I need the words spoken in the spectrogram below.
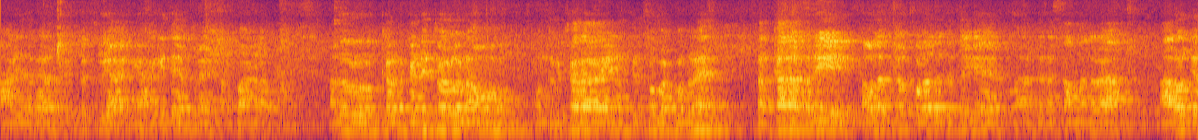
ಮಾಡಿದರೆ ಅದು ಯಶಸ್ವಿ ಆಗಿ ಆಗಿದೆ ಅಂದರೆ ತಪ್ಪಾಗಲಾರದು ಅದು ಖಂಡಿತವಾಗ್ಲೂ ನಾವು ಒಂದು ವಿಚಾರ ಏನು ತಿಳ್ಕೊಬೇಕು ಅಂದರೆ ಸರ್ಕಾರ ಬರೀ ಸವಲತ್ತುಗಳು ಕೊಡೋದ್ರ ಜೊತೆಗೆ ಜನಸಾಮಾನ್ಯರ ಆರೋಗ್ಯ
